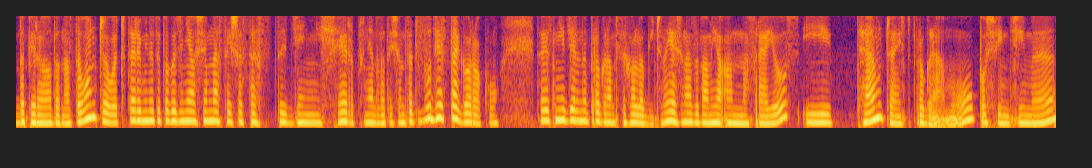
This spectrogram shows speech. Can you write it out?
dopiero do nas dołączyły. 4 minuty po godzinie 18, 16 dzień sierpnia 2020 roku. To jest niedzielny program psychologiczny. Ja się nazywam Joanna Frejus i tę część programu poświęcimy.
